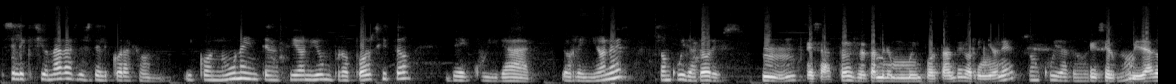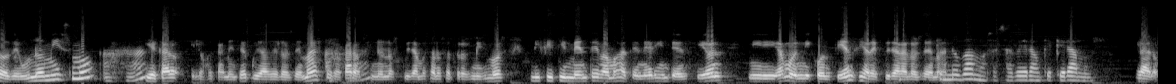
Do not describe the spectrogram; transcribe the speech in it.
seleccionadas desde el corazón y con una intención y un propósito de cuidar. Los riñones son cuidadores. Exacto, eso también es muy importante, los riñones. Son cuidadores. Es el cuidado de uno mismo y, claro, y lógicamente el cuidado de los demás, pero claro, si no nos cuidamos a nosotros mismos, difícilmente vamos a tener intención ni, digamos, ni conciencia de cuidar a los demás. No vamos a saber, aunque queramos. Claro.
